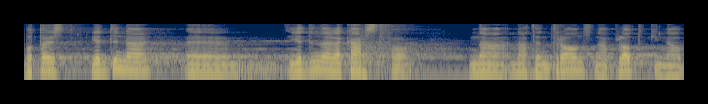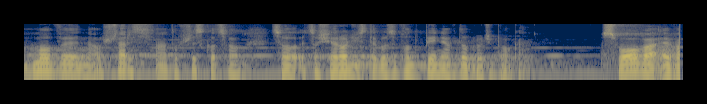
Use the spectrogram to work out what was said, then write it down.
Bo to jest jedyne, jedyne lekarstwo na, na ten trąd, na plotki, na obmowy, na oszczerstwa, na to wszystko, co, co, co się rodzi z tego zwątpienia w dobroć Boga. Słowa Ewa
